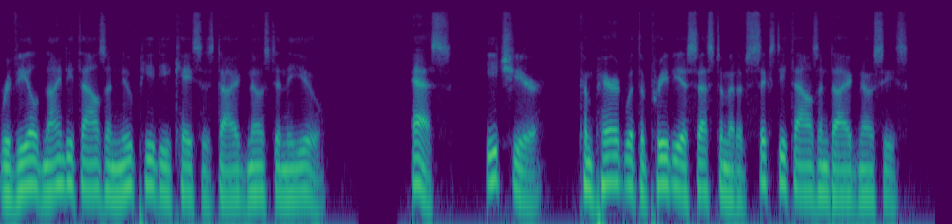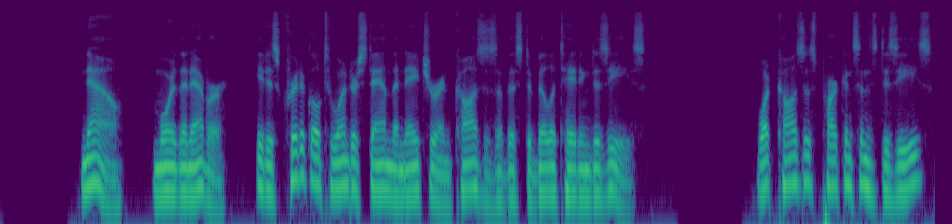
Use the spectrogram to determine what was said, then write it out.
revealed 90,000 new PD cases diagnosed in the U.S. each year, compared with the previous estimate of 60,000 diagnoses. Now, more than ever, it is critical to understand the nature and causes of this debilitating disease. What causes Parkinson's disease?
